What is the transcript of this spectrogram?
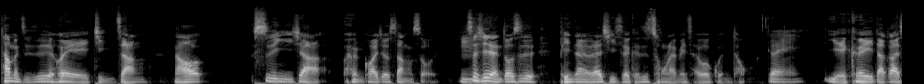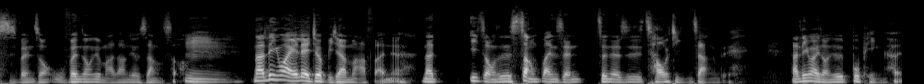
他们只是会紧张，然后适应一下，很快就上手。嗯。这些人都是平常有在骑车，可是从来没踩过滚筒。对，也可以大概十分钟、五分钟就马上就上手。嗯，那另外一类就比较麻烦了。那一种是上半身真的是超紧张的。那另外一种就是不平衡，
